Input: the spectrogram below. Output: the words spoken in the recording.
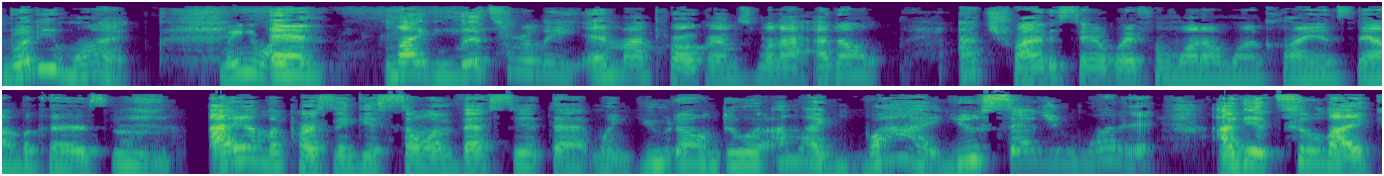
What do you want? What do you want? And like literally in my programs, when I, I don't, I try to stay away from one on one clients now because mm-hmm. I am a person that gets so invested that when you don't do it, I'm like, why? You said you wanted it. I get too like,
